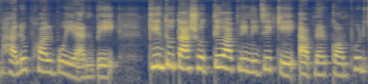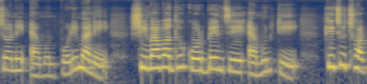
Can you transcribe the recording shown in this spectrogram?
ভালো ফল বয়ে আনবে। কিন্তু তা সত্ত্বেও আপনি নিজেকে আপনার কমফোর্ট জোনে এমন পরিমাণে সীমাবদ্ধ করবেন যে এমনকি কিছু ছোট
